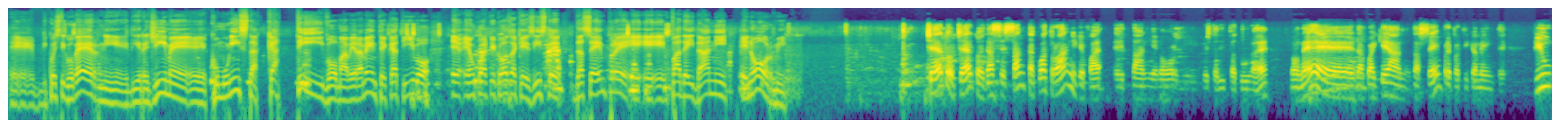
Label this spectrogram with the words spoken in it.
eh, di questi governi di regime eh, comunista cattivo, ma veramente cattivo, è, è un qualche cosa che esiste da sempre e, e- e fa dei danni enormi. Certo, certo, è da 64 anni che fa eh, danni enormi questa dittatura, eh. non è da qualche anno, da sempre praticamente. Più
